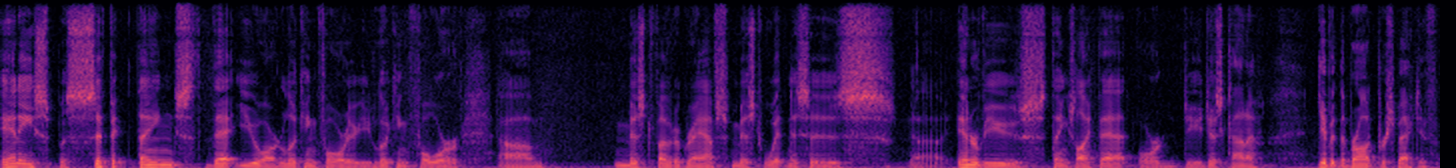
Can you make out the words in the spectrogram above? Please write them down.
any specific things that you are looking for? Are you looking for um, missed photographs, missed witnesses, uh, interviews, things like that? Or do you just kind of give it the broad perspective?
